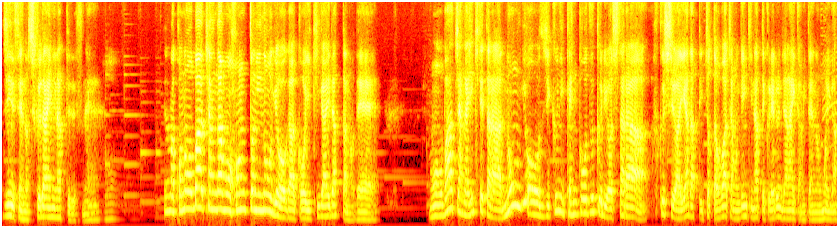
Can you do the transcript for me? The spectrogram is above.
人生の宿題になってですね。で、まあ、このおばあちゃんがもう本当に農業がこう生きがいだったのでもうおばあちゃんが生きてたら農業を軸に健康づくりをしたら福祉は嫌だって言っちゃったおばあちゃんも元気になってくれるんじゃないかみたいな思いが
